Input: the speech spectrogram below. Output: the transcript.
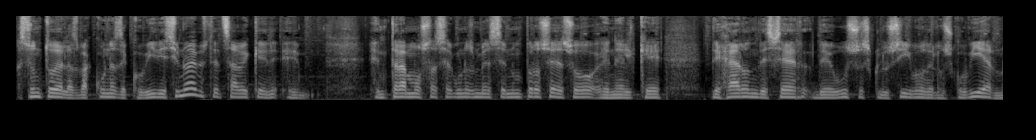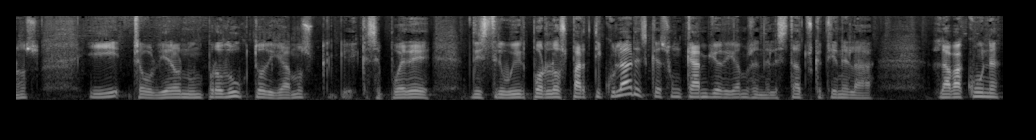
asunto de las vacunas de COVID-19. Usted sabe que eh, entramos hace algunos meses en un proceso en el que dejaron de ser de uso exclusivo de los gobiernos y se volvieron un producto, digamos, que, que se puede distribuir por los particulares, que es un cambio, digamos, en el estatus que tiene la, la vacuna.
